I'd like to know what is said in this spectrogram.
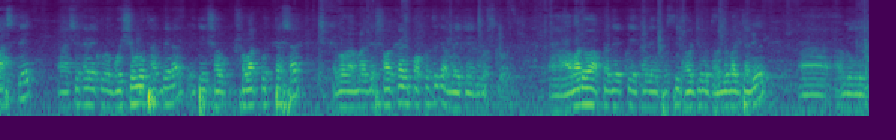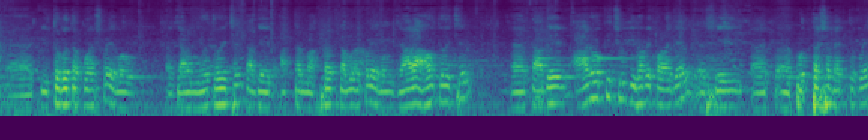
রাষ্ট্রে সেখানে কোনো বৈষম্য থাকবে না এটাই সব- সবার প্রত্যাশা এবং আমাদের সরকারের পক্ষ থেকে আমরা এটা আহ, আবারও আপনাদেরকে এখানে উপস্থিত হওয়ার জন্য ধন্যবাদ জানিয়ে আমি কৃতজ্ঞতা প্রকাশ করি এবং যারা নিহত হয়েছেন তাদের আত্মার মাফরাত কামনা করে এবং যারা আহত হয়েছেন তাদের আরও কিছু কীভাবে করা যায় সেই প্রত্যাশা ব্যক্ত করে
